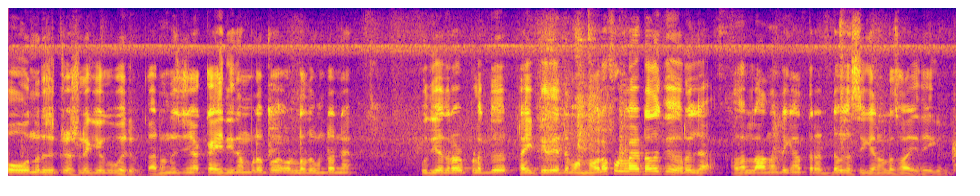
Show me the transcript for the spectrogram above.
പോകുന്നൊരു സിറ്റുവേഷനിലേക്കൊക്കെ വരും. കാരണം എന്താ വെച്ച് കഴിഞ്ഞാൽ കരി നമ്മളിപ്പോൾ ഉള്ളത് കൊണ്ട് തന്നെ പുതിയ ത്രെഡ് പ്ലഗ് ടൈറ്റ് ചെയ്തിട്ട് ഒന്നോലെ ഫുള്ളായിട്ട് അത് കയറില്ല അതല്ലാന്നുണ്ടെങ്കിൽ ആ ത്രെഡ് വികസിക്കാനുള്ള സാധ്യതയൊക്കെ ഉണ്ട്.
